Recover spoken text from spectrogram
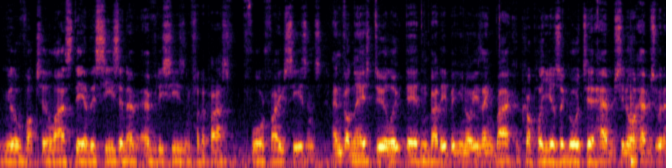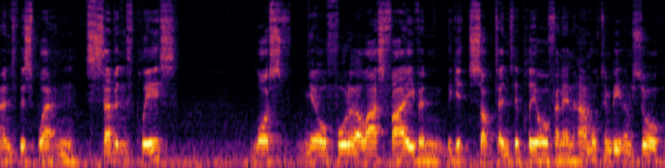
you know, virtually the last day of the season, every season for the past four or five seasons. Inverness do look dead and buried, but you know, you think back a couple of years ago to Hibs. You know, Hibs went into the split in seventh place, lost, you know, four of the last five, and they get sucked into the playoff, and then Hamilton beat them. So.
